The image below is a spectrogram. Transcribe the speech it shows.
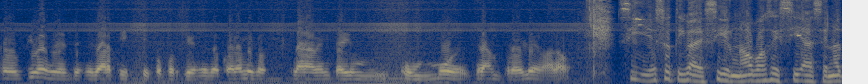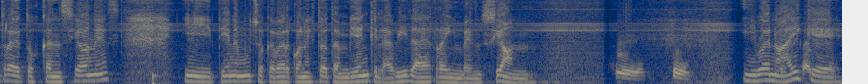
productivo desde, desde, lo artístico, porque desde lo económico claramente hay un, un muy gran problema, ¿no? Sí, eso te iba a decir, ¿no? Vos decías en otra de tus canciones, y tiene mucho que ver con esto también, que la vida es reinvención. Sí, sí. Y bueno, hay que,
